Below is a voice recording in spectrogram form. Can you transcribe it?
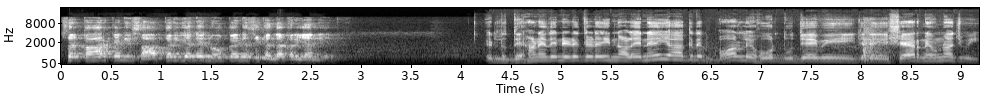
ਸਰਕਾਰ ਕਹਿੰਦੀ ਸਾਫ਼ ਕਰੀ ਜਾਂਦੇ ਲੋਕ ਕਹਿੰਦੇ ਅਸੀਂ ਗੰਦਾ ਕਰੀ ਜਾਂਦੇ। ਇਹ ਲੁਧਿਆਣੇ ਦੇ ਨੇੜੇ ਤੇੜੇ ਹੀ ਨਾਲੇ ਨੇ ਜਾਂ ਕਿਤੇ ਬਾਹਰਲੇ ਹੋਰ ਦੂਜੇ ਵੀ ਜਿਹੜੇ ਸ਼ਹਿਰ ਨੇ ਉਹਨਾਂ 'ਚ ਵੀ?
